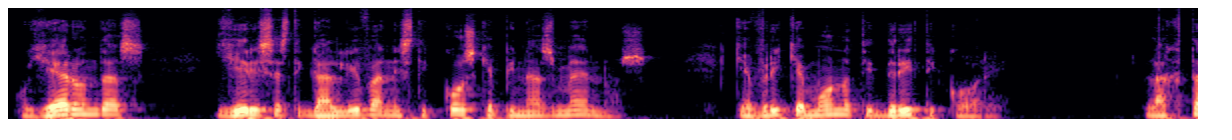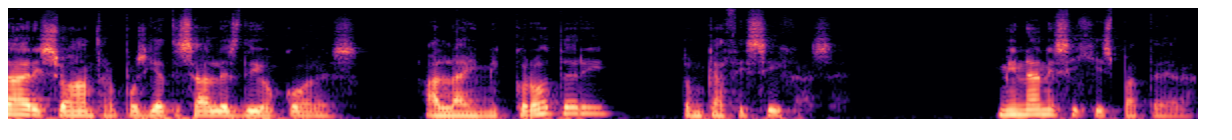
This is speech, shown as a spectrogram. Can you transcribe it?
Ο γέροντας γύρισε στην καλύβα νηστικός και πεινασμένος και βρήκε μόνο την τρίτη κόρη. Λαχτάρισε ο άνθρωπος για τις άλλες δύο κόρες, αλλά η μικρότερη τον καθησύχασε. «Μην ανησυχείς πατέρα,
